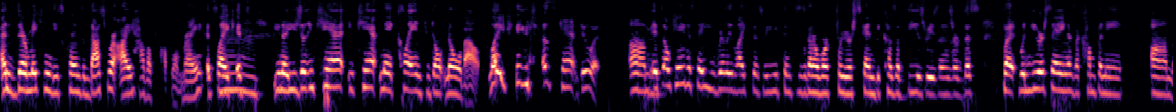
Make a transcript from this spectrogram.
and they're making these claims, and that's where I have a problem, right? It's like mm. it's you know, you just you can't you can't make claims you don't know about. Like you just can't do it. Um, mm. it's okay to say you really like this or you think this is going to work for your skin because of these reasons or this but when you're saying as a company um,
